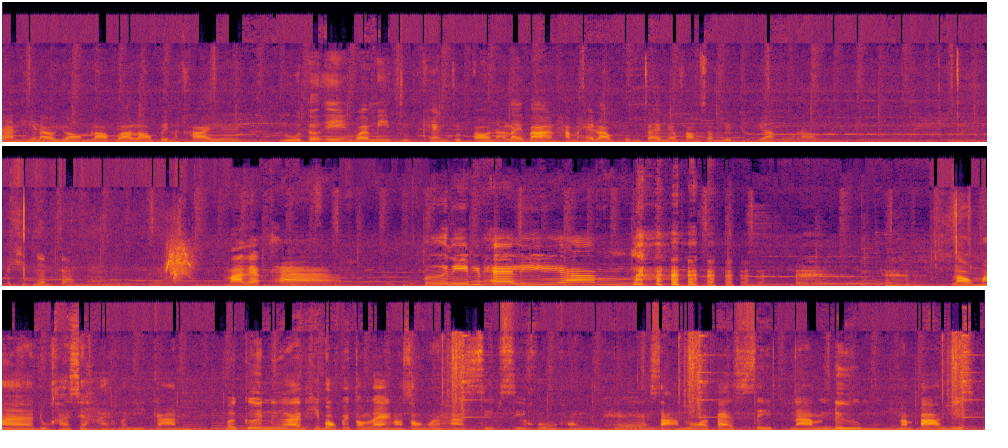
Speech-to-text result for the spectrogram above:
การที่เรายอมรับว่าเราเป็นใคร รู้ตัวเองว่ามีจุดแข็งจุดอ่อนอะไรบ้างทำให้เราภูมิใจในความสำเร็จทุกอย่างของเรา ไปคิดเงินกัน มาแล้วค่ะมื้อนี้พี่แพรเลี้ยง เรามาดูค่าเสียหายวันนี้กันเบอร์เกอร์เนื้อที่บอกไปตอนแรกเนาะ 250 ซี่โครงของแพร380 น้ำดื่ม น้ำเปล่า20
